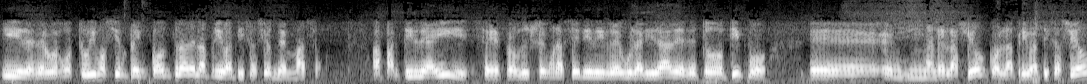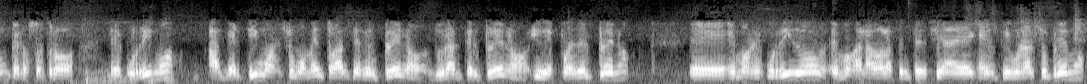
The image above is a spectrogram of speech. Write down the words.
Y desde luego estuvimos siempre en contra de la privatización de Enmasa. A partir de ahí se producen una serie de irregularidades de todo tipo eh, en, relación con la privatización que nosotros recurrimos, advertimos en su momento antes del Pleno, durante el Pleno y después del Pleno. Eh, hemos recurrido, hemos ganado la sentencia en el Tribunal Supremo,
